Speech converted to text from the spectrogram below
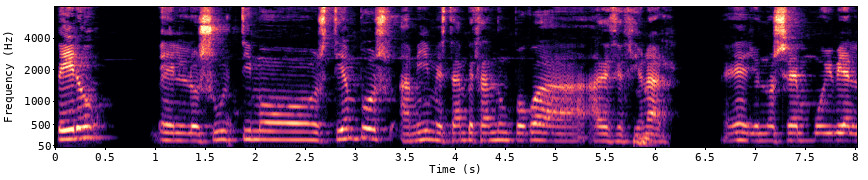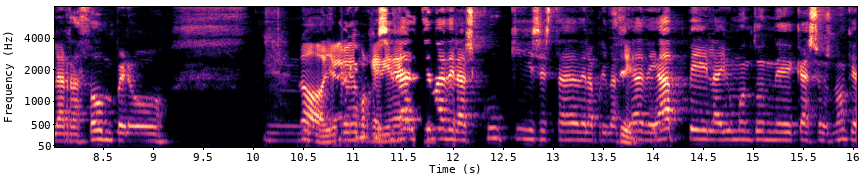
pero en los últimos tiempos a mí me está empezando un poco a, a decepcionar. Yo no sé muy bien la razón, pero Mm, no, yo creo que porque viene... El tema de las cookies, esta de la privacidad de Apple, hay un montón de casos ¿no? que,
